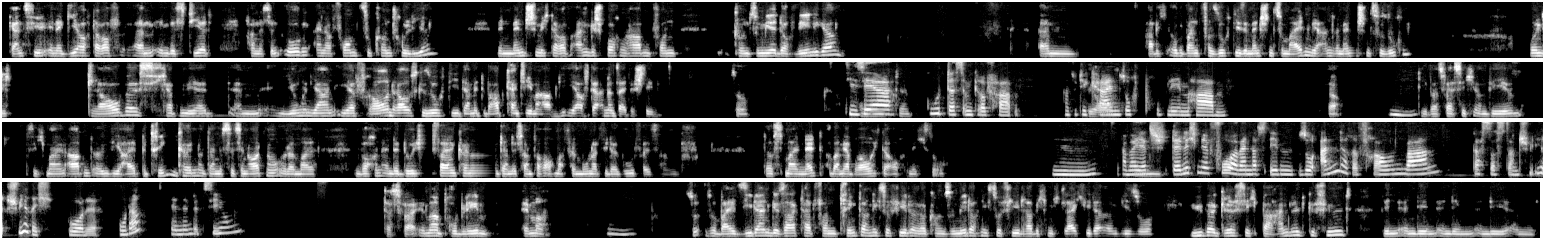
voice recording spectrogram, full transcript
ganz viel Energie auch darauf ähm, investiert, von es in irgendeiner Form zu kontrollieren. Wenn Menschen mich darauf angesprochen haben von konsumiere doch weniger, ähm, habe ich irgendwann versucht, diese Menschen zu meiden, mir andere Menschen zu suchen. Und ich glaube es. Ich habe mir ähm, in jungen Jahren eher Frauen rausgesucht, die damit überhaupt kein Thema haben, die eher auf der anderen Seite stehen. So. Die sehr Und, äh, gut das im Griff haben. Also die ja. kein Suchtproblem haben. Ja. Mhm. Die, was weiß ich, irgendwie sich mal einen Abend irgendwie halb betrinken können und dann ist es in Ordnung oder mal ein Wochenende durchfeiern können und dann ist einfach auch mal für einen Monat wieder gut, weil sie sagen, pff, das ist mal nett, aber mehr brauche ich da auch nicht so. Mhm. Aber jetzt mhm. stelle ich mir vor, wenn das eben so andere Frauen waren, dass das dann schwierig wurde, oder? In den Beziehungen? Das war immer ein Problem, immer. Mhm. So, sobald sie dann gesagt hat, von trink doch nicht so viel oder konsumier doch nicht so viel, habe ich mich gleich wieder irgendwie so übergriffig behandelt gefühlt, bin in, den, in, den, in die ähm,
